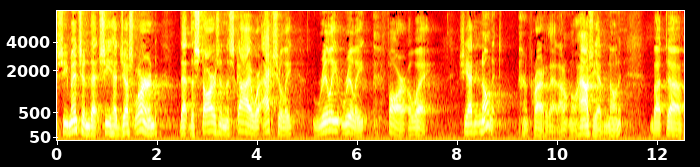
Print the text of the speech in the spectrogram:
she mentioned that she had just learned that the stars in the sky were actually really, really far away. She hadn't known it prior to that. I don't know how she hadn't known it, but uh,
